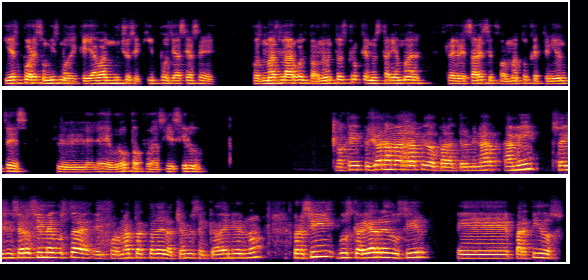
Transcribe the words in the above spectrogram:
y es por eso mismo de que ya van muchos equipos, ya se hace pues más largo el torneo, entonces creo que no estaría mal regresar a ese formato que tenía antes Europa, por así decirlo. Ok, pues yo nada más rápido para terminar. A mí, soy sincero, sí me gusta el formato actual de la Champions, el que va a venir, ¿no? Pero sí buscaría reducir eh, partidos,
